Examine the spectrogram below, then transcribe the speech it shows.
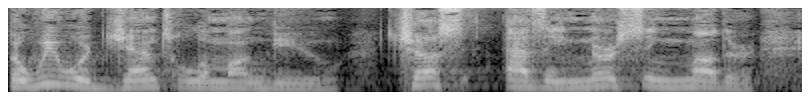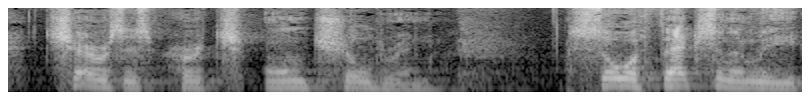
But we were gentle among you, just as a nursing mother cherishes her own children. So affectionately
